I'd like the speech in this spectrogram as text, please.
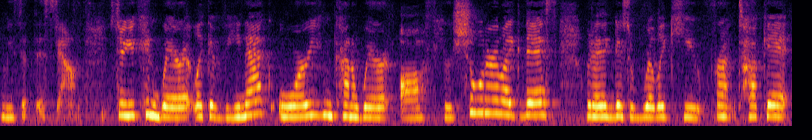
let me sit this down. So you can wear it like a v-neck or you can kind of wear it off your shoulder like this, which I think is really cute. Front tuck it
